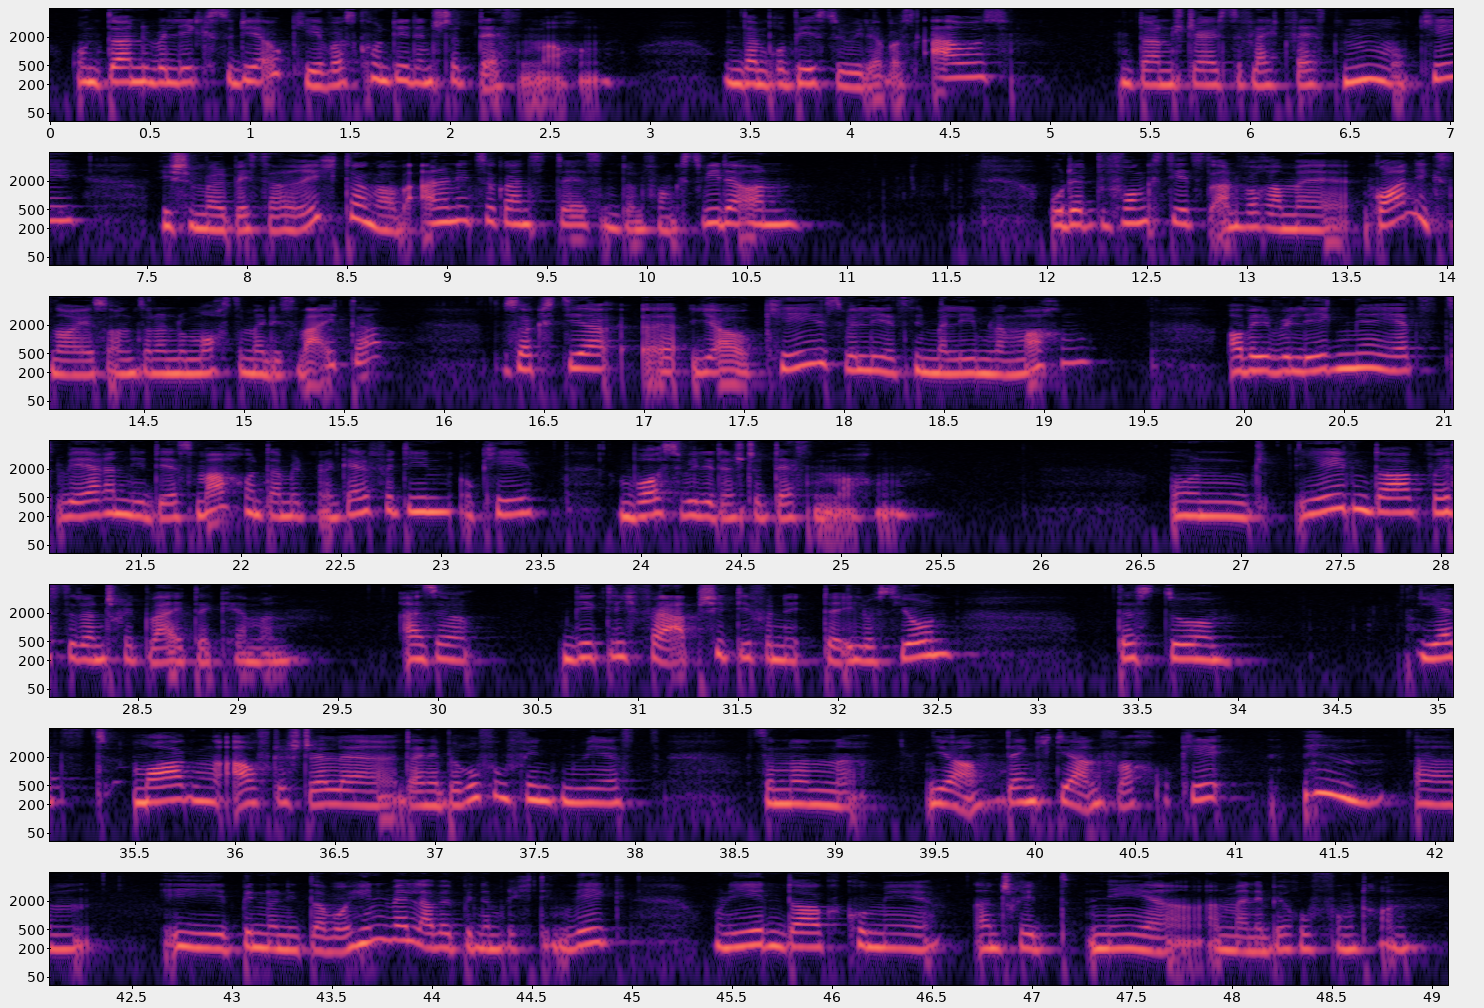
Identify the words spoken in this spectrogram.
Und dann überlegst du dir, okay, was konnte ich denn stattdessen machen? Und dann probierst du wieder was aus. Und dann stellst du vielleicht fest, hm, okay, ist schon mal bessere Richtung, aber auch noch nicht so ganz das. Und dann fangst du wieder an. Oder du fängst jetzt einfach einmal gar nichts Neues an, sondern du machst einmal das weiter. Du sagst dir, äh, ja, okay, das will ich jetzt nicht mein Leben lang machen. Aber ich überlege mir jetzt, während ich das mache und damit mein Geld verdiene, okay, was will ich denn stattdessen machen? Und jeden Tag wirst du dann einen Schritt weiter kommen. Also wirklich verabschiede dich von der Illusion, dass du jetzt morgen auf der Stelle deine Berufung finden wirst, sondern ja, denk dir einfach, okay, ähm, ich bin noch nicht da, wo ich hin will, aber ich bin am richtigen Weg Und jeden Tag komme ich einen Schritt näher an meine Berufung dran.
